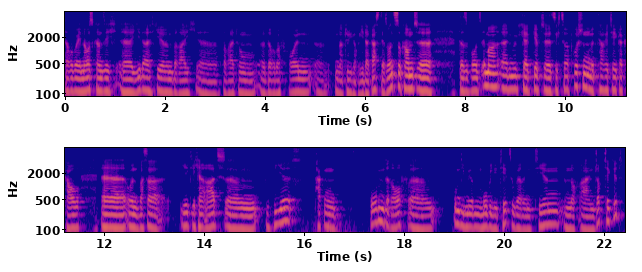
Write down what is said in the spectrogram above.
Darüber hinaus kann sich äh, jeder hier im Bereich äh, Verwaltung darüber freuen und natürlich auch jeder Gast, der sonst so kommt, dass es bei uns immer die Möglichkeit gibt, sich zu erfrischen mit Kaffee, Tee, Kakao und Wasser jeglicher Art. Ähm, wir packen obendrauf um die Mobilität zu garantieren, noch ein Jobticket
